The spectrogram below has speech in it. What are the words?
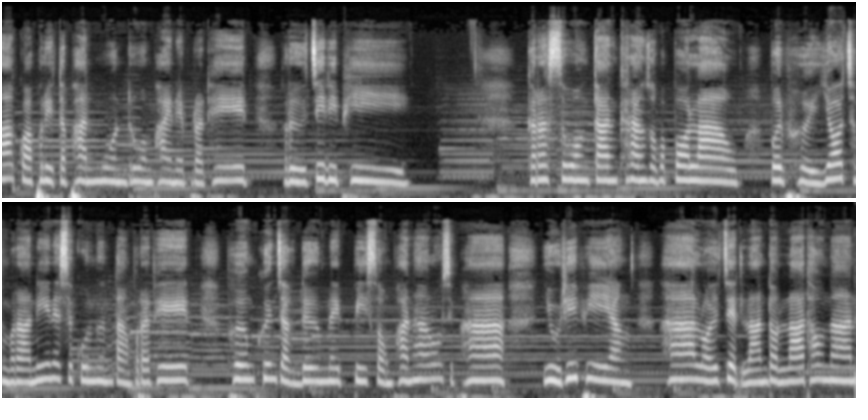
มากกว่าผลิตภัณฑ์มวลรวมภายในประเทศ หรือ GDP กระทรวงการคลังสปปลาว เปิดเผยยอดชำระหนี้ในสกุลเงินต่างประเทศ เพิ่มขึ้นจากเดิมในปี 2515อยู่ที่เพียง 507 ล้านดอลลาร์เท่านั้น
